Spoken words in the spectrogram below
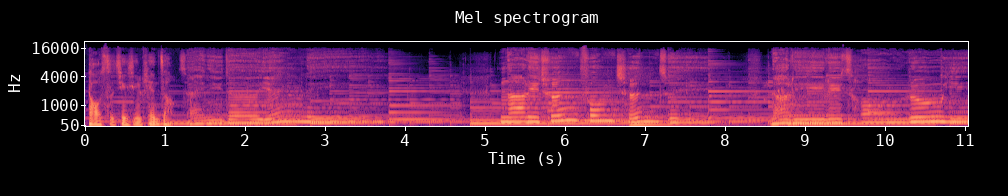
到此进行天葬。在你的眼里，哪里春风沉醉，哪里绿草如茵。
